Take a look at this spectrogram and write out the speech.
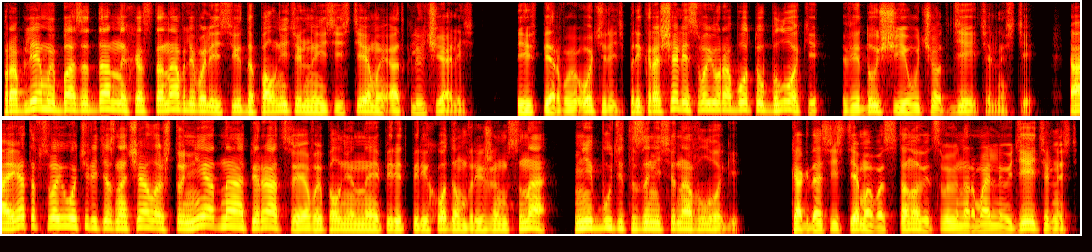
проблемы базы данных останавливались и дополнительные системы отключались. И в первую очередь прекращали свою работу блоки, ведущие учет деятельности. А это, в свою очередь, означало, что ни одна операция, выполненная перед переходом в режим сна, не будет занесена в логи. Когда система восстановит свою нормальную деятельность,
